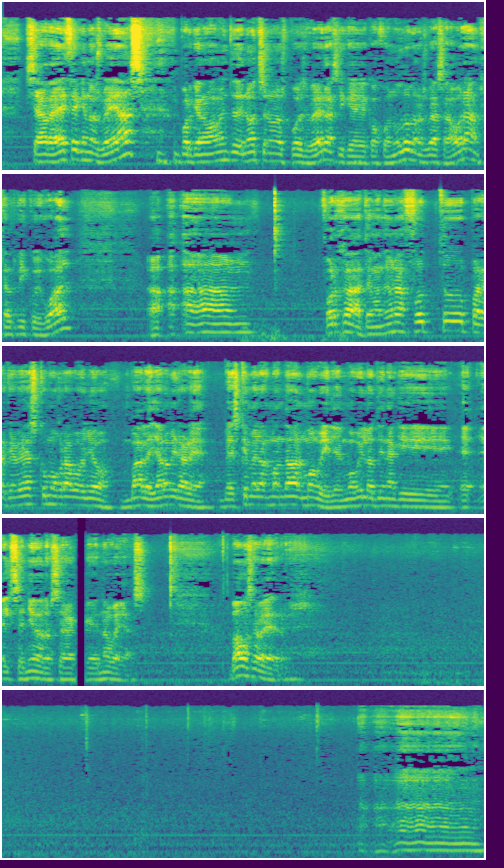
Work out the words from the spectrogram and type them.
se agradece que nos veas, porque normalmente de noche no nos puedes ver, así que cojonudo que nos veas ahora, Ángel Rico igual. Ah, ah, ah, Forja, te mandé una foto para que veas cómo grabo yo. Vale, ya lo miraré. Ves que me lo has mandado al móvil, el móvil lo tiene aquí el, el señor, o sea que no veas. Vamos a ver. Ah, ah, ah.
